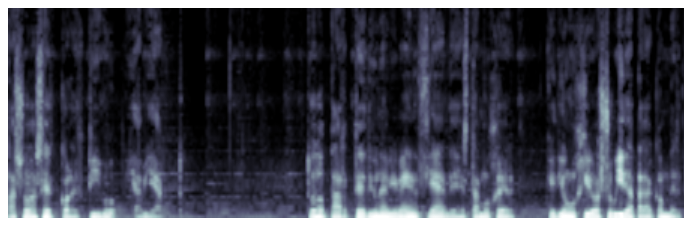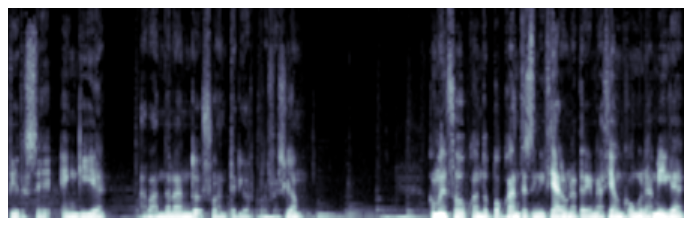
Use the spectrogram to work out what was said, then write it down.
pasó a ser colectivo y abierto. Todo parte de una vivencia de esta mujer que dio un giro a su vida para convertirse en guía, abandonando su anterior profesión. Comenzó cuando poco antes de iniciar una peregrinación con una amiga,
